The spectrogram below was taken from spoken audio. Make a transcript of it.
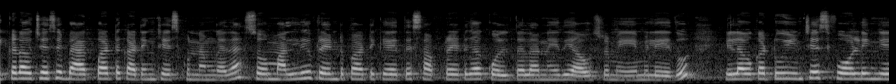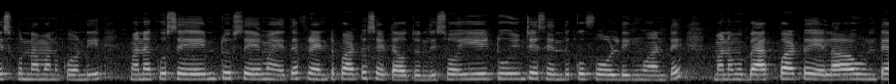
ఇక్కడ వచ్చేసి బ్యాక్ పార్ట్ కటింగ్ చేసుకున్నాం కదా. సో మళ్ళీ ఫ్రంట్ పార్ట్కి అయితే సపరేట్గా కొలతలు అనేది అవసరం ఏమీ లేదు. ఇలా ఒక టూ ఇంచెస్ ఫోల్డింగ్ చేసుకున్నాం అనుకోండి మనకు సేమ్ టు సేమ్ అయితే ఫ్రంట్ పార్ట్ సెట్ అవుతుంది. సో ఈ టూ ఇంచెస్ ఎందుకు ఫోల్డింగ్ అంటే మనము బ్యాక్ పార్ట్ ఎలా ఉంటే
